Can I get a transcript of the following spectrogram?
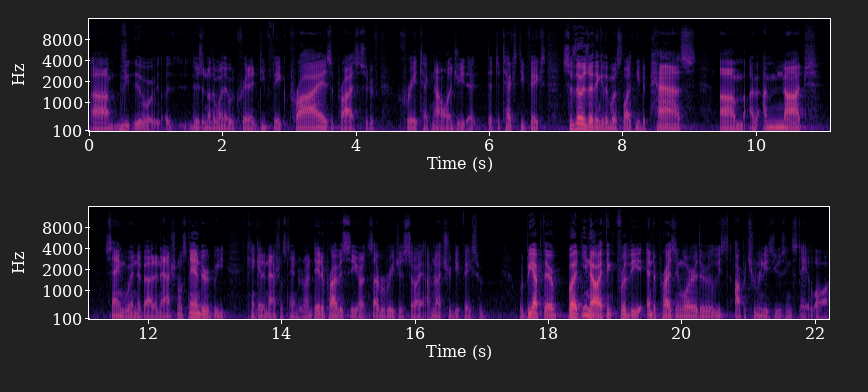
Um, the, or, uh, there's another one that would create a deepfake prize, a prize to sort of create technology that, that detects deepfakes. So those, I think, are the most likely to pass. Um, I'm, I'm, not sanguine about a national standard. We can't get a national standard on data privacy or on cyber breaches, so I, am not sure deepfakes would, would be up there. But, you know, I think for the enterprising lawyer, there are at least opportunities using state law.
